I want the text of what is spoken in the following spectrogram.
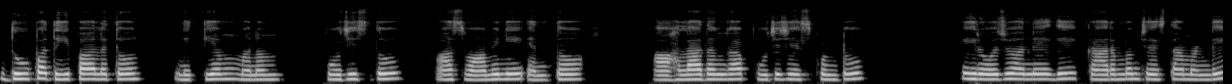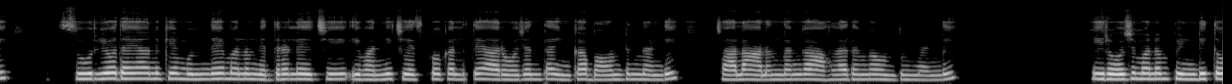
ధూప దీపాలతో నిత్యం మనం పూజిస్తూ ఆ స్వామిని ఎంతో ఆహ్లాదంగా పూజ చేసుకుంటూ ఈరోజు అనేది ప్రారంభం చేస్తామండి. సూర్యోదయానికి ముందే మనం నిద్ర లేచి ఇవన్నీ చేసుకోగలిగితే ఆ రోజంతా ఇంకా బాగుంటుందండి. చాలా ఆనందంగా ఆహ్లాదంగా ఉంటుందండి. ఈరోజు మనం పిండితో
